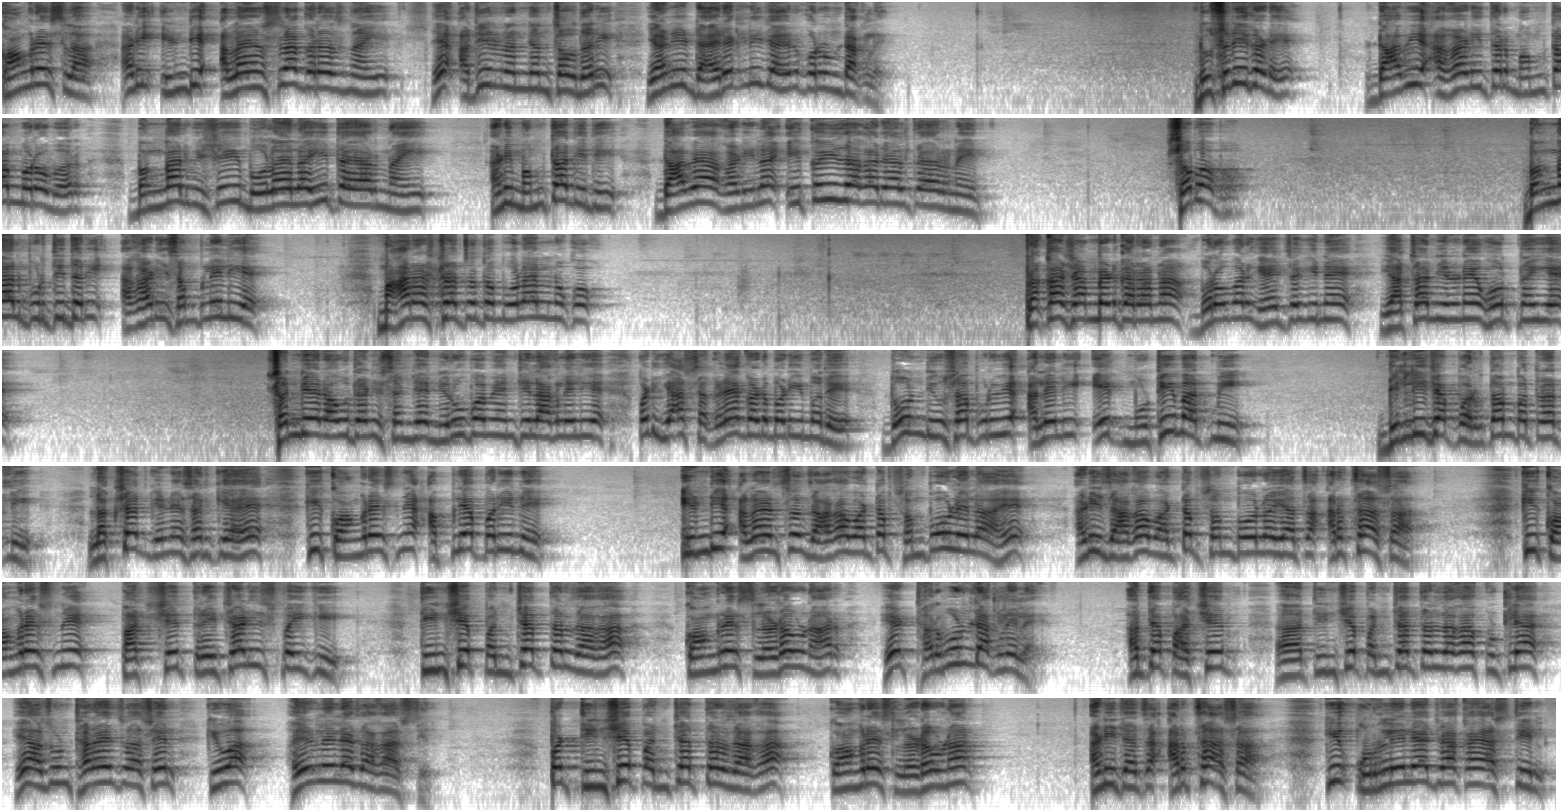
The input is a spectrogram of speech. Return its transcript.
काँग्रेसला आणि इंडी अलायन्सला गरज नाही हे अधीर रंजन चौधरी यांनी डायरेक्टली जाहीर करून टाकले. दुसरीकडे डावी आघाडी तर ममतांबरोबर बंगालविषयी बोलायलाही तयार नाही आणि ममता दिदी डाव्या आघाडीला एकही जागा द्यायला तयार नाहीत. सबब बंगालपुरती तरी आघाडी संपलेली आहे. महाराष्ट्राचं तर बोलायला नको. प्रकाश आंबेडकरांना बरोबर घ्यायचं की नाही याचा निर्णय होत नाही आहे संजय राऊत आणि संजय निरुपम यांची लागलेली आहे. पण या सगळ्या गडबडीमध्ये दोन दिवसापूर्वी आलेली एक मोठी बातमी दिल्लीच्या वर्तमानपत्रातली लक्षात घेण्यासारखी आहे की काँग्रेसने आपल्या परीने इंडी अलायन्सचं जागा वाटप संपवलेलं आहे आणि जागा वाटप संपवलं याचा अर्थ असा की काँग्रेसने पाचशे त्रेचाळीसपैकी तीनशे पंच्याहत्तर जागा काँग्रेस लढवणार हे ठरवून टाकलेलं आहे. आता त्या पाचशे तीनशे पंच्याहत्तर जागा कुठल्या हे अजून ठरायचं असेल किंवा हरलेल्या जागा असतील. पण तीनशे पंच्याहत्तर जागा काँग्रेस लढवणार आणि त्याचा अर्थ असा की उरलेल्या ज्या काय असतील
